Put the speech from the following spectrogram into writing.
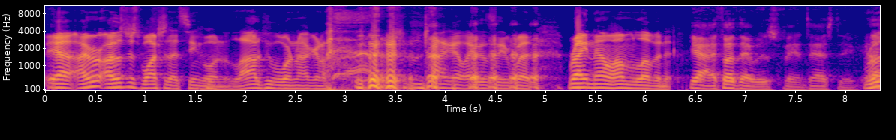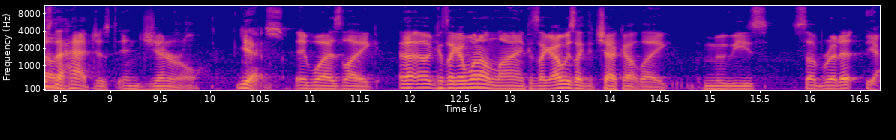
Yeah, I, remember, I was just watching that scene going, a lot of people were not gonna not gonna like this scene, but right now I'm loving it. Yeah, I thought that was fantastic. Rose Uh, the Hat, just in general, yes, it was like because like I went online because like I always like to check out like movies subreddit yeah,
